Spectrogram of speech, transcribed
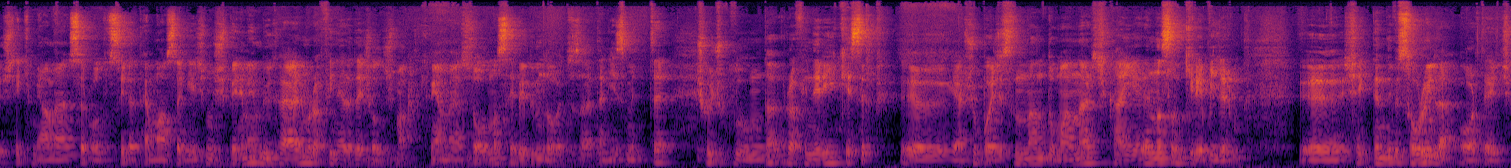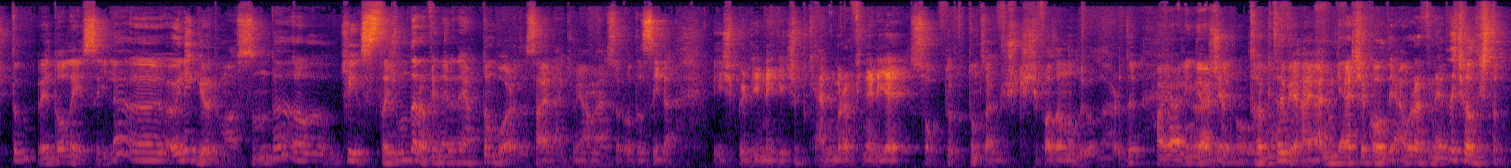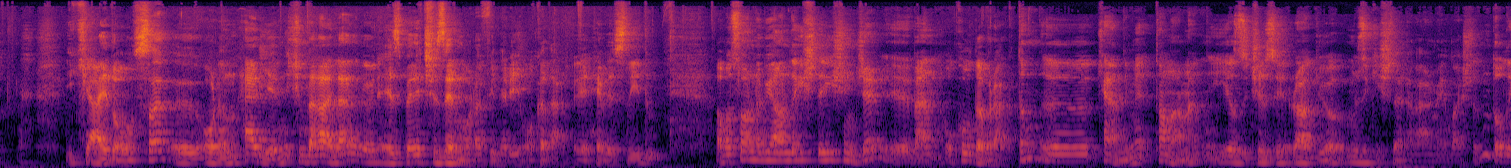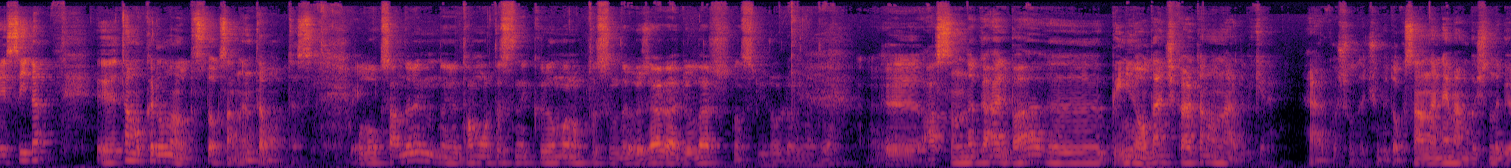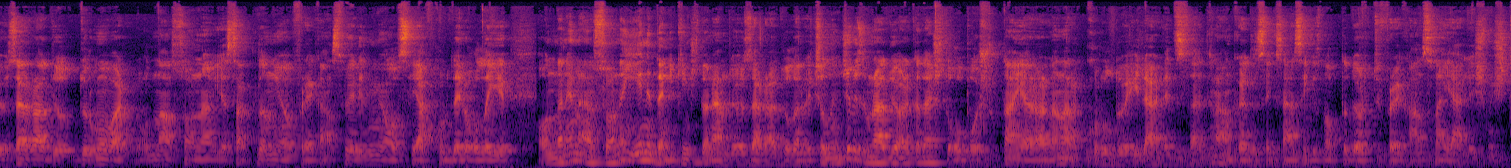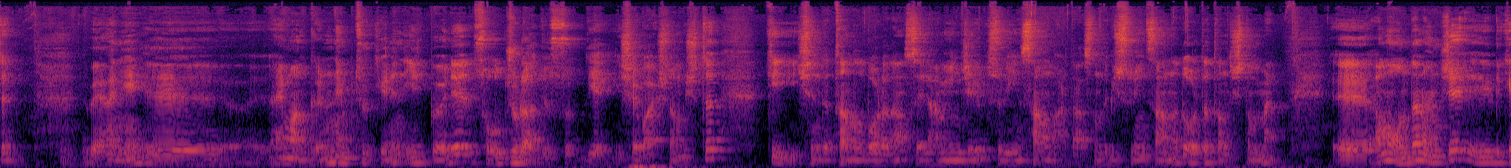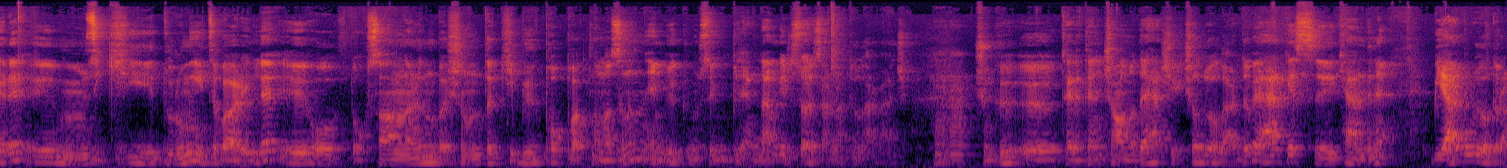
işte kimya mühendisleri odasıyla temasa geçmiş. Benim en büyük hayalim rafineride çalışmak. Kimya mühendisi olma sebebim de oydu zaten. İzmit'te çocukluğumda rafineriyi kesip e, yani şu bacısından dumanlar çıkan yere nasıl girebilirim e, şeklinde bir soruyla ortaya çıktım ve dolayısıyla e, öyle girdim aslında ki stajımı da rafineride yaptım bu arada sahiden kimya mühendisleri odasıyla işbirliğine geçip kendimi rafineriye sokturttum zaten 3 kişi falan alıyorlardı. Hayalin gerçek Öyle- oldu. Tabii tabii hayalim gerçek oldu yani o rafineride çalıştım. İki ayda olsa e, oranın her yerini şimdi hala böyle ezbere çizerim o rafineriyi o kadar e, hevesliydim. Ama sonra bir anda iş değişince e, ben okulu da bıraktım. Kendimi tamamen yazı çizi, radyo, müzik işlerine vermeye başladım. Dolayısıyla tam o kırılma noktası 90'ların tam ortası. O 90'ların e, tam ortasındaki kırılma noktasında özel radyolar nasıl bir rol oynadı? Ee, aslında galiba e, beni yoldan çıkartan onlardı bir kere. Her koşulda. Çünkü 90'ların hemen başında bir özel radyo durumu var. Ondan sonra yasaklanıyor, frekans verilmiyor, o siyah kurdele olayı. Ondan hemen sonra yeniden ikinci dönemde özel radyolar açılınca bizim radyo arkadaş da o boşluktan yararlanarak kuruldu ve ilerledi zaten. Ankara'da 88.4 frekansına yerleşmişti. Ve hani e, hem Ankara'nın hem Türkiye'nin ilk böyle solcu radyosu diye işe başlamıştı. Ki içinde Tanıl Bora'dan Selami İnce'ye bir sürü insan vardı aslında. Bir sürü insanla da orada tanıştım ben. E, ama ondan önce e, bir kere e, müzik durumu itibariyle e, o 90'ların başındaki büyük pop patlamasının en büyük sebeplerinden birisi özel radyolar bence. Çünkü e, TRT'nin çalmadığı her şeyi çalıyorlardı ve herkes e, kendine bir yer buluyordu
